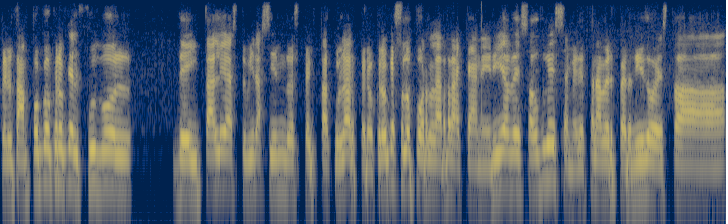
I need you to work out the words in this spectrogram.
pero tampoco creo que el fútbol de Italia estuviera siendo espectacular, pero creo que solo por la racanería de Southgate se merecen haber perdido esta,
